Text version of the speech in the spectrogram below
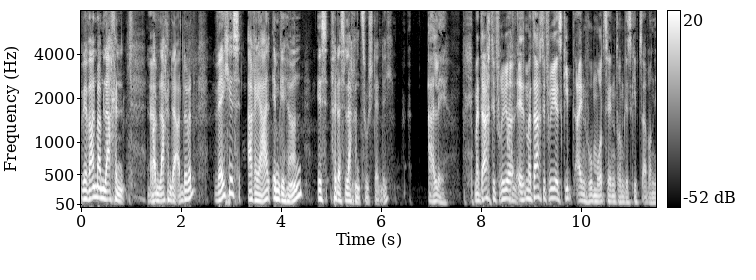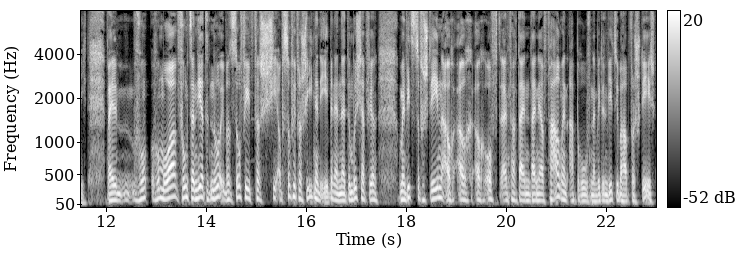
wir waren beim Lachen. Ja. Beim Lachen der anderen. Welches Areal im Gehirn ist für das Lachen zuständig? Alle. Man dachte früher. Äh, man dachte früher, es gibt ein Humorzentrum, das gibt's aber nicht, weil Humor funktioniert nur über so viel auf so viel verschiedenen Ebenen. Du musst ja für, um einen Witz zu verstehen, auch auch auch oft einfach dein, deine Erfahrungen abrufen, damit du den Witz überhaupt verstehst.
